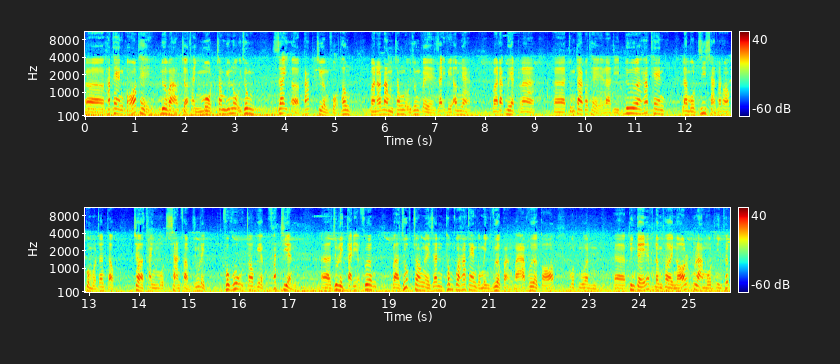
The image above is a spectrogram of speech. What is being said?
uh, hát then có thể đưa vào trở thành một trong những nội dung dạy ở các trường phổ thông và nó nằm trong nội dung về dạy về âm nhạc và đặc biệt là uh, chúng ta có thể là gì đưa hát then là một di sản văn hóa của một dân tộc trở thành một sản phẩm du lịch phục vụ cho việc phát triển uh, du lịch tại địa phương và giúp cho người dân thông qua hát then của mình vừa quảng bá vừa có một nguồn uh, kinh tế đồng thời nó cũng là một hình thức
